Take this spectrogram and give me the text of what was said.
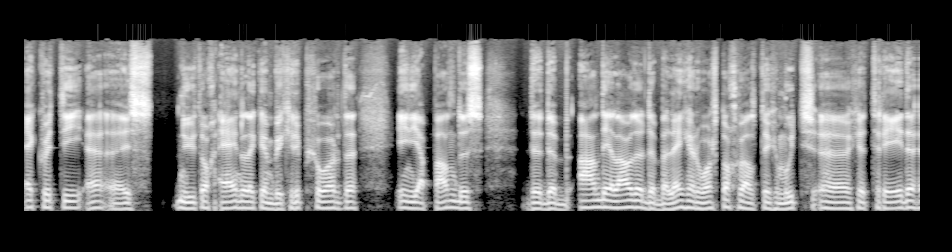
equity hè, is nu toch eindelijk een begrip geworden in Japan. Dus de, de aandeelhouder, de belegger, wordt toch wel tegemoet uh, getreden.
